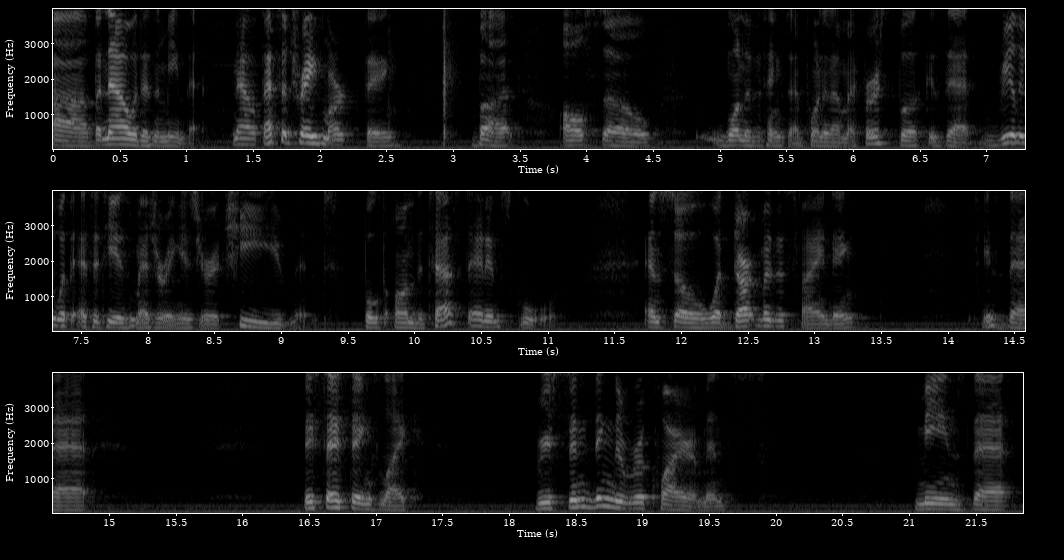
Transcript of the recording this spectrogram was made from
Uh, but now it doesn't mean that. Now that's a trademark thing, but also one of the things I pointed out in my first book is that really what the SAT is measuring is your achievement, both on the test and in school. And so what Dartmouth is finding is that they say things like rescinding the requirements means that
